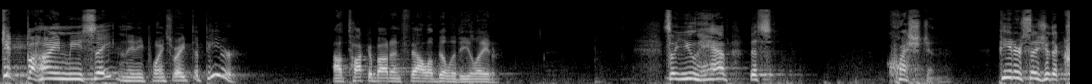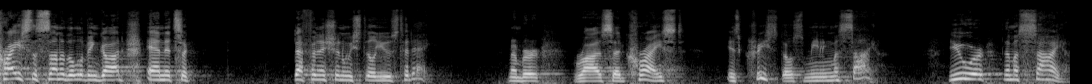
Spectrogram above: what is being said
Get behind me, Satan. And he points right to Peter. I'll talk about infallibility later. So you have this question. Peter says you're the Christ, the Son of the living God, and it's a definition we still use today. Remember, Roz said Christ is Christos, meaning Messiah. You are the Messiah,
